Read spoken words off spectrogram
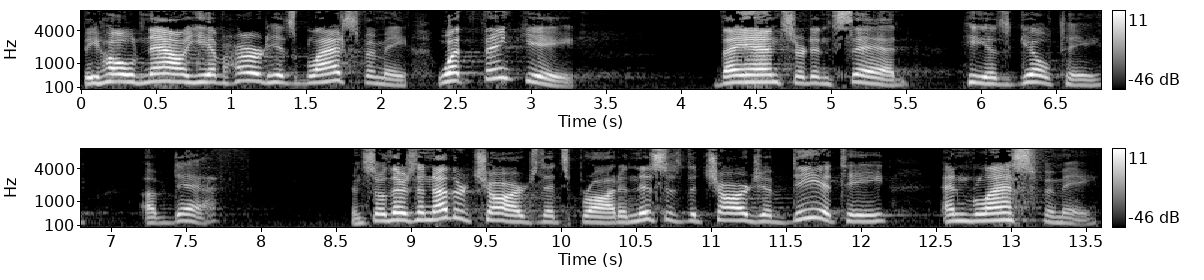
Behold, now ye have heard his blasphemy. What think ye? They answered and said, He is guilty of death. And so there's another charge that's brought, and this is the charge of deity and blasphemy.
